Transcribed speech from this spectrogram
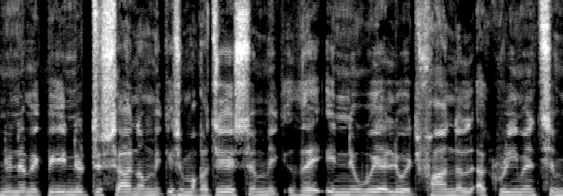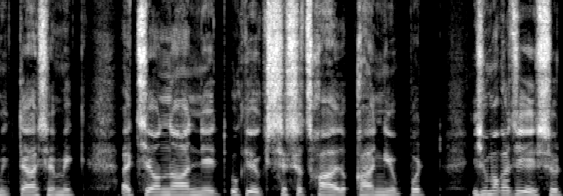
нунамик пигиннуттуссаанермик исумақатигиссаммик the innuvialuit final agreement симик таасамик атсиорнеранниит укиук 36 qaangiupпут исумақатигиссут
